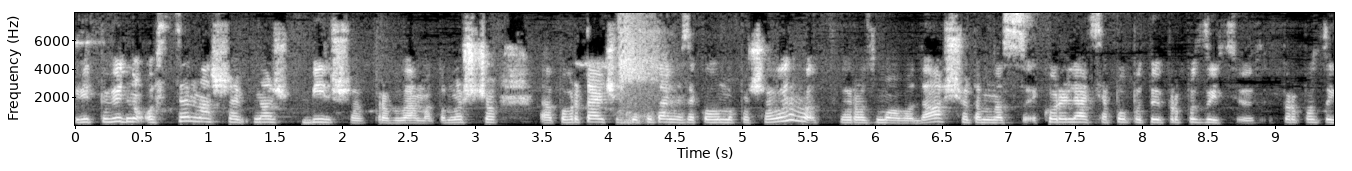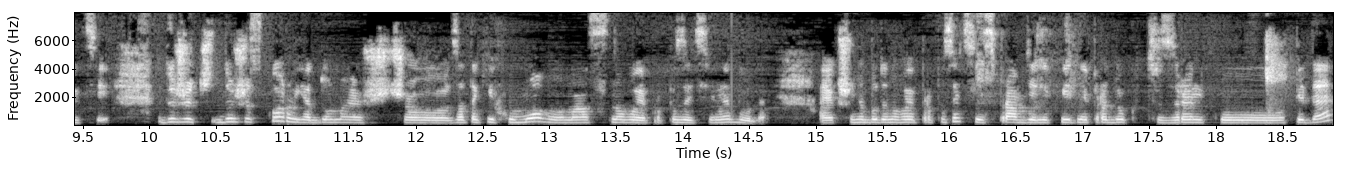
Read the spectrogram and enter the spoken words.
І відповідно, ось це наша наш більша проблема, тому що е, повертаючись до питання, з якого ми почали розмову, да що там у нас кореляція попиту і пропозиції пропозиції. Дуже дуже скоро. Я думаю, що за таких умов у нас нової пропозиції не буде. А якщо не буде нової пропозиції, справді ліквідний продукт з ринку піде,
